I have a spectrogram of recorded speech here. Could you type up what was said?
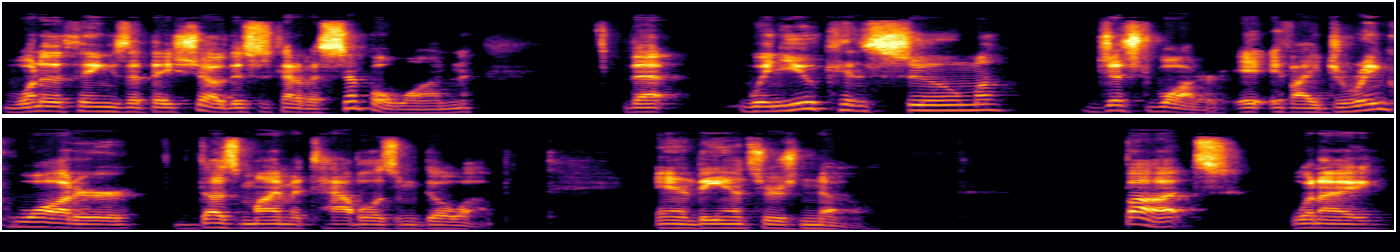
one of the things that they show this is kind of a simple one that when you consume just water, if I drink water, does my metabolism go up? And the answer is no. But when I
